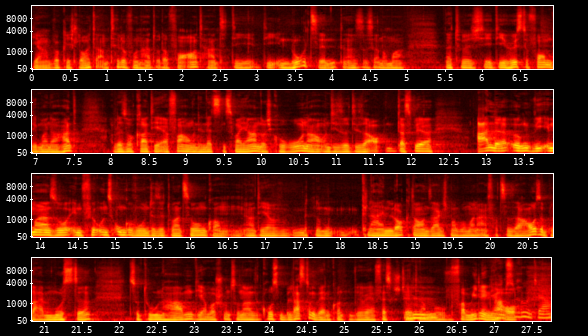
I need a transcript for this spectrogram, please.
ja wirklich Leute am Telefon hat oder vor Ort hat, die, die in Not sind. Das ist ja nochmal natürlich die, die höchste Form, die man da hat. Aber das ist auch gerade die Erfahrung in den letzten zwei Jahren durch Corona und diese, diese, dass wir alle irgendwie immer so in für uns ungewohnte Situationen kommen. Ja, die ja mit einem kleinen Lockdown, sage ich mal, wo man einfach zu Hause bleiben musste, zu tun haben, die aber schon zu einer großen Belastung werden konnten, wie wir ja festgestellt haben, wo Familien ja Absolut, auch ja.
